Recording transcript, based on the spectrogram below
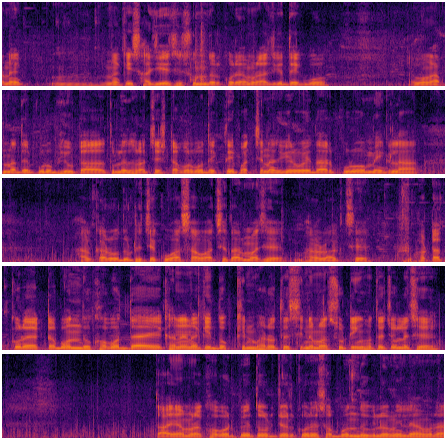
অনেক নাকি সাজিয়েছে সুন্দর করে আমরা আজকে দেখব। এবং আপনাদের পুরো ভিউটা তুলে ধরার চেষ্টা করব। দেখতেই পাচ্ছেন আজকের ওয়েদার পুরো মেঘলা। হালকা রোদ উঠেছে, কুয়াশাও আছে তার মাঝে, ভালো লাগছে। হঠাৎ করে একটা বন্ধু খবর দেয়, এখানে নাকি দক্ষিণ ভারতে সিনেমার শুটিং হতে চলেছে। তাই আমরা খবর পেয়ে তোড়জোড় করে সব বন্ধুগুলো মিলে আমরা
